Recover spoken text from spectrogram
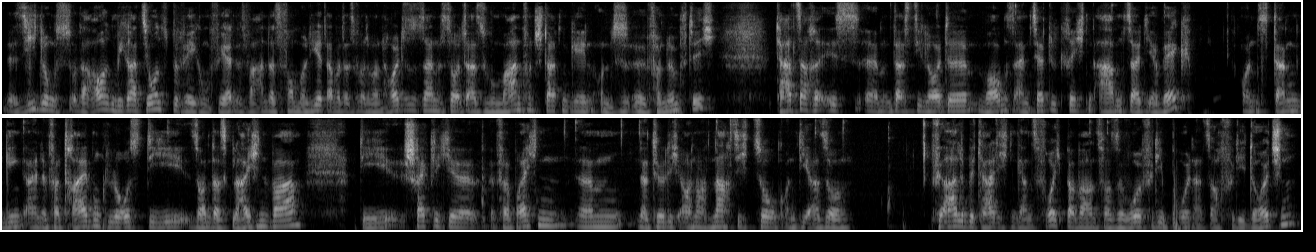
Siedlungs- oder Migrationsbewegung werden. Es war anders formuliert, aber das würde man heute so sagen. Es sollte also human vonstatten gehen und äh, vernünftig. Tatsache ist, ähm, dass die Leute morgens einen Zettel kriegten, abends seid ihr weg. Und dann ging eine Vertreibung los, die sondersgleichen war, die schreckliche Verbrechen ähm, natürlich auch noch nach sich zog und die also für alle Beteiligten ganz furchtbar war, und zwar sowohl für die Polen als auch für die Deutschen.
